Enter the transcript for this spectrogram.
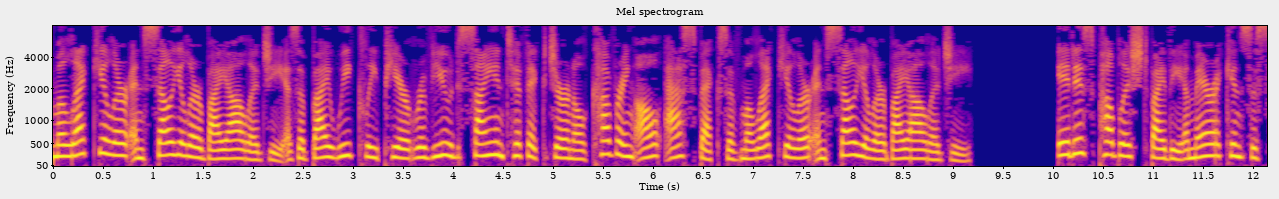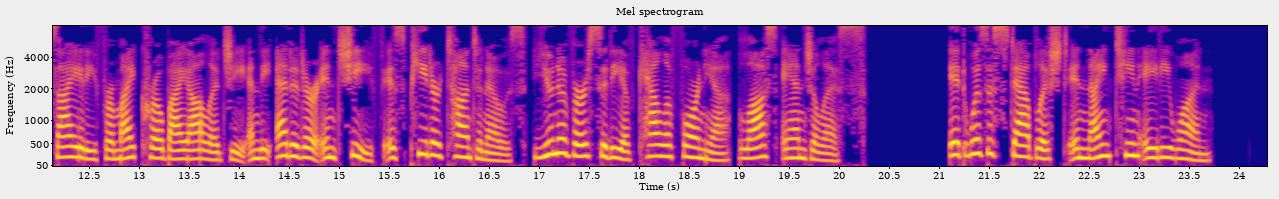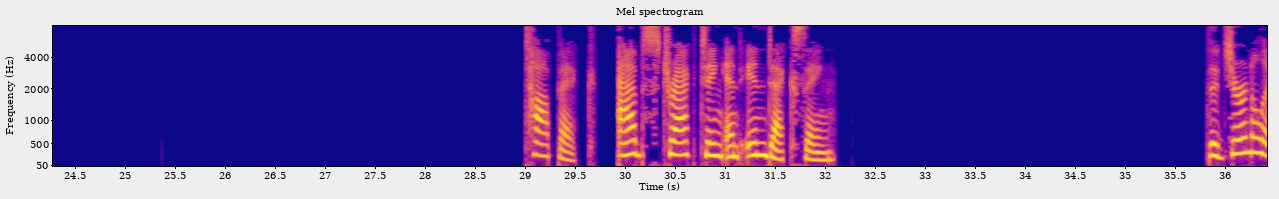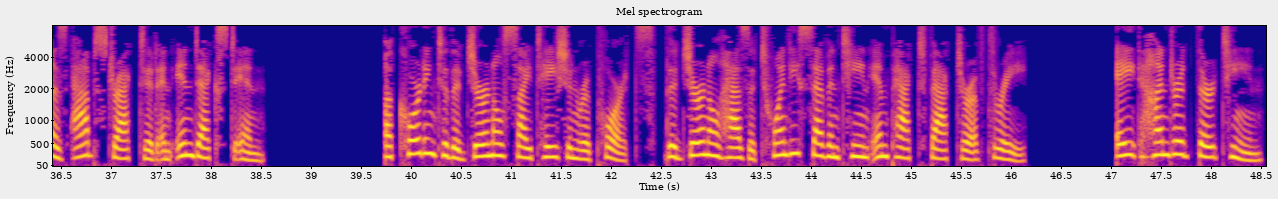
Molecular and Cellular Biology is a biweekly peer-reviewed scientific journal covering all aspects of molecular and cellular biology. It is published by the American Society for Microbiology and the editor-in-chief is Peter Tontonoz University of California, Los Angeles. It was established in 1981. Topic. Abstracting and indexing. The journal is abstracted and indexed in. According to the Journal Citation Reports, the journal has a 2017 impact factor of 3.813.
